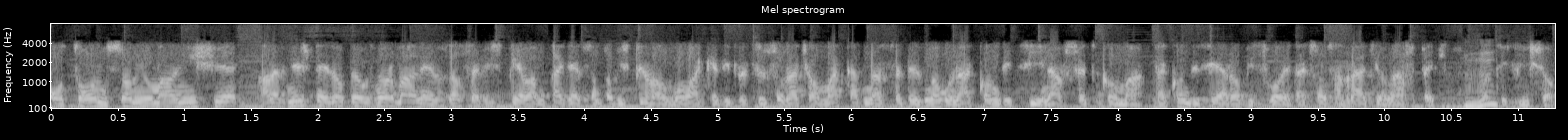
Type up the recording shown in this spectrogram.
o tón som ju mal nižšie, ale v dnešnej dobe už normálne zase vyspievam tak, jak som to vyspieval vola, kedy pretože som začal makať na sebe znovu na kondícii, na všetkom a tá kondícia robí svoje, tak som sa vrátil naspäť mm-hmm. do tých výšok.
